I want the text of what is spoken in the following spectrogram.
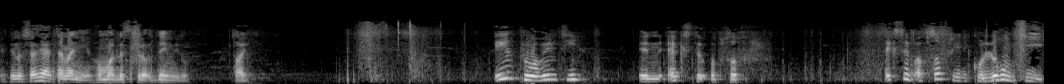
2 أس 3 يعني 8 هما ال list اللي قدامي دول. طيب. إيه ال probability إن X تبقى بصفر. X تبقى بصفر يعني كلهم T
